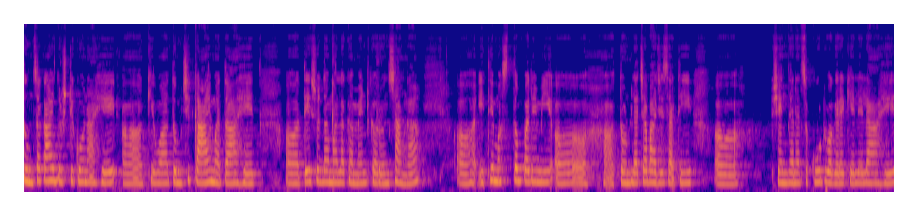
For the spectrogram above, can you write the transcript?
तुमचा काय दृष्टिकोन आहे किंवा तुमची काय मतं आहेत ते सुद्धा मला कमेंट करून सांगा. इथे मस्तपणे मी तोंडल्याच्या भाजीसाठी शेंगदाण्याचं कूट वगैरे केलेलं आहे.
